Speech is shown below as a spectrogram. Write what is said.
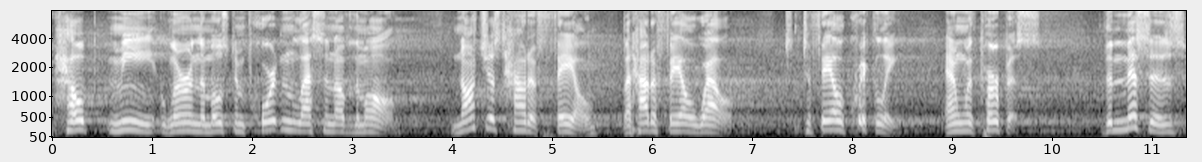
help me learn the most important lesson of them all not just how to fail, but how to fail well, to fail quickly and with purpose. The misses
